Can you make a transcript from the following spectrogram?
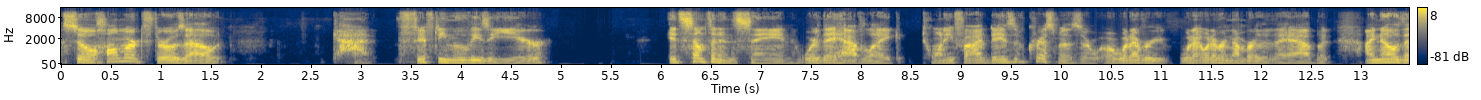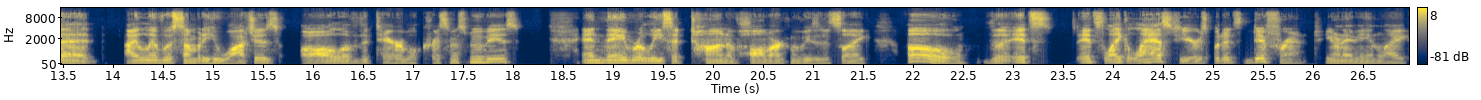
so Hallmark throws out god 50 movies a year. It's something insane where they have like 25 days of Christmas or or whatever whatever number that they have, but I know that I live with somebody who watches all of the terrible Christmas movies and they release a ton of Hallmark movies. It's like, oh, the it's it's like last year's, but it's different. You know what I mean? Like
